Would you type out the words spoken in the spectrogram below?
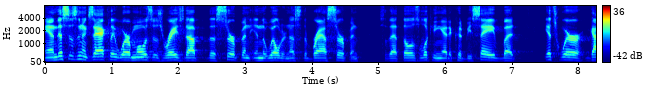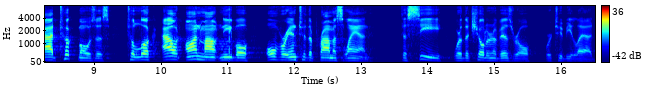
And this isn't exactly where Moses raised up the serpent in the wilderness, the brass serpent, so that those looking at it could be saved, but it's where God took Moses to look out on Mount Nebo over into the promised land to see where the children of Israel were to be led.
